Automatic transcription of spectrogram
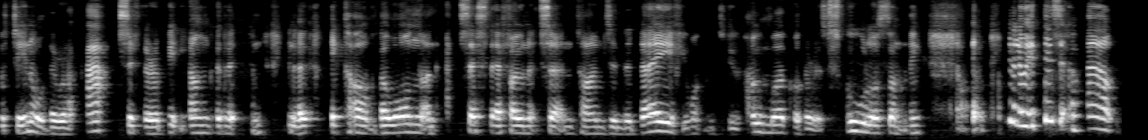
put in, or there are apps if they're a bit younger that can, you know, they can't go on and access their phone at certain times in the day if you want them to do homework or they're at school or something. You know, it is about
